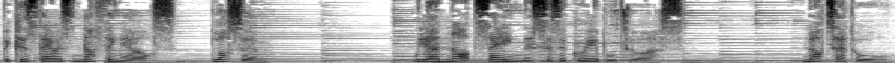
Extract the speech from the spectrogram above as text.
because there is nothing else, Blossom. We are not saying this is agreeable to us. Not at all.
